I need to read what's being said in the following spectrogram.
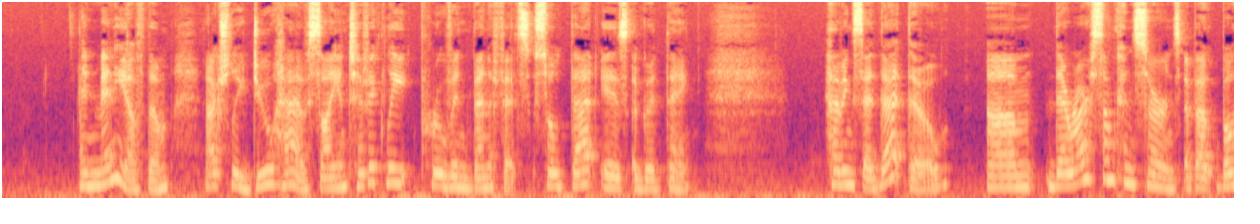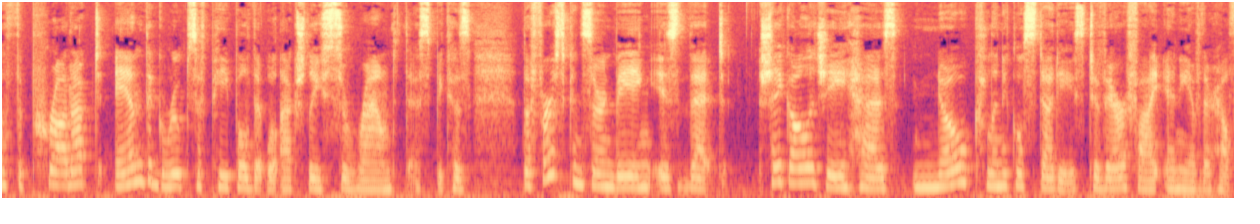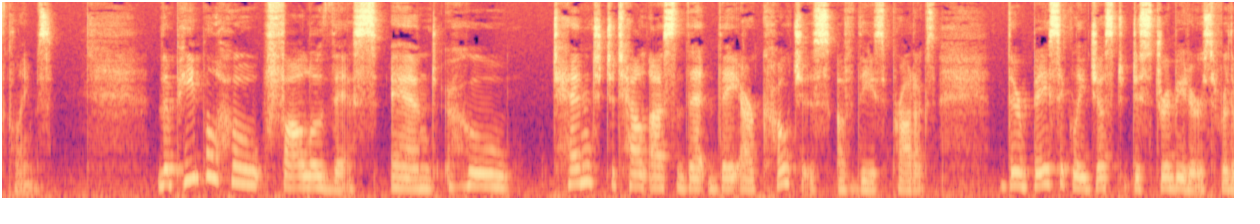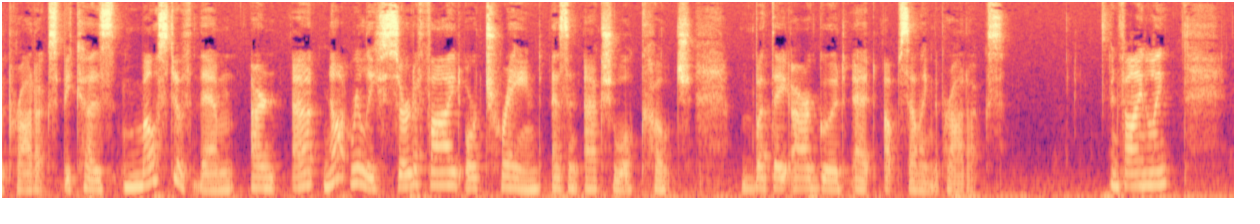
And many of them actually do have scientifically proven benefits, so that is a good thing. Having said that, though, um, there are some concerns about both the product and the groups of people that will actually surround this because the first concern being is that Shakeology has no clinical studies to verify any of their health claims. The people who follow this and who tend to tell us that they are coaches of these products they're basically just distributors for the products because most of them are uh, not really certified or trained as an actual coach, but they are good at upselling the products. And finally,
